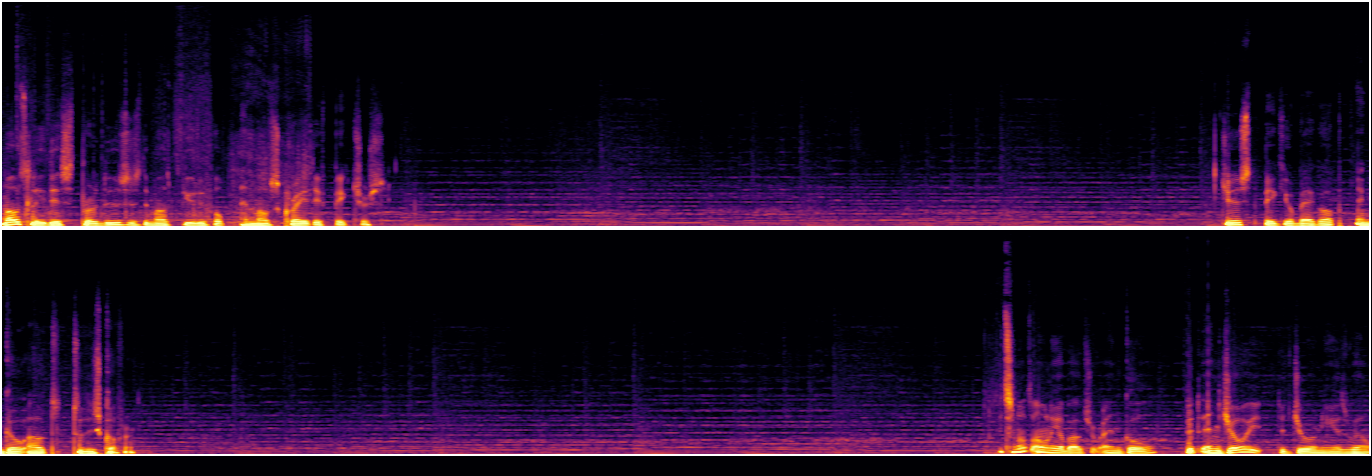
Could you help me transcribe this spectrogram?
Mostly this produces the most beautiful and most creative pictures. Just pick your bag up and go out to discover. It's not only about your end goal, but enjoy the journey as well.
